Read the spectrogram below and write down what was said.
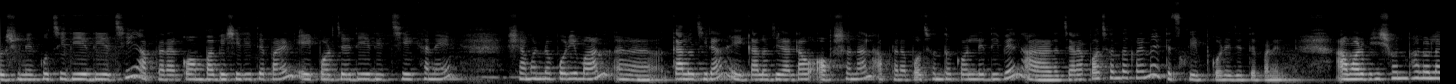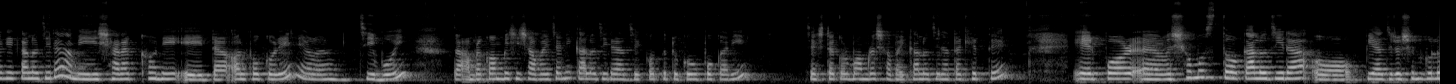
রসুনের কুচি দিয়ে দিয়েছি। আপনারা কম বা বেশি দিতে পারেন। এই পর্যায়ে দিয়ে দিচ্ছি এখানে সামান্য পরিমাণ কালো জিরা। এই কালো জিরাটাও অপশনাল আপনারা পছন্দ করলে দিবেন। আর যারা পছন্দ করে না, এটা স্ক্রিপ করে যেতে পারেন। আমার ভীষণ ভালো লাগে কালো জিরা। আমি সারাক্ষণে এটা অল্প করে চিবই। তো আমরা কম বেশি সবাই জানি কালো জিরা যে কতটুকু উপকারী। চেষ্টা করব আমরা সবাই কালো জিরাটা খেতে। এরপর সমস্ত কালো জিরা ও পেঁয়াজ রসুনগুলো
